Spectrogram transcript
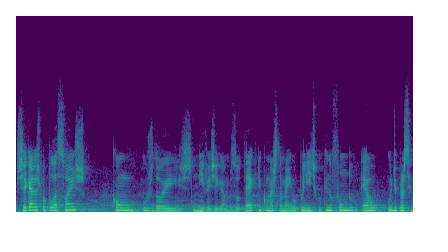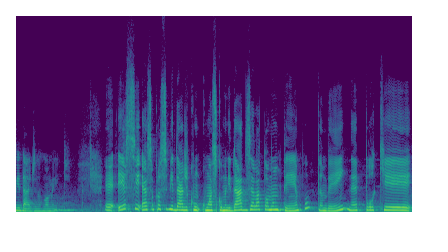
chegar às populações com os dois níveis, digamos, o técnico, mas também o político, que no fundo é o, o de proximidade normalmente. É, esse, essa proximidade com, com as comunidades ela toma um tempo também, né? Porque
